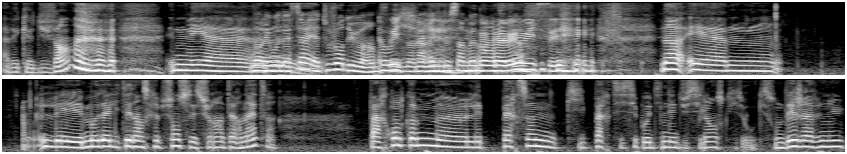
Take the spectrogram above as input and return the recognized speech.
avec euh, du vin. Mais euh, Dans les monastères, il y a toujours du vin. Oui, Dans la règle de Saint-Benoît, oui, oui, c'est. non, et les modalités d'inscription, c'est sur Internet. Par contre, comme les personnes qui participent au dîner du silence, qui, ou qui sont déjà venues,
